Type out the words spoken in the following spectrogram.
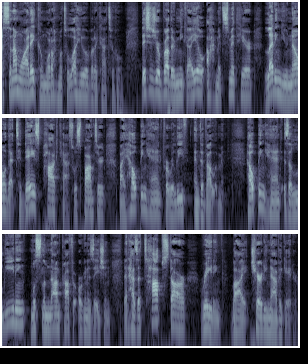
Assalamu alaikum wa rahmatullahi wa barakatuhu. This is your brother Mikael Ahmed Smith here, letting you know that today's podcast was sponsored by Helping Hand for Relief and Development. Helping Hand is a leading Muslim nonprofit organization that has a top star rating by Charity Navigator.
